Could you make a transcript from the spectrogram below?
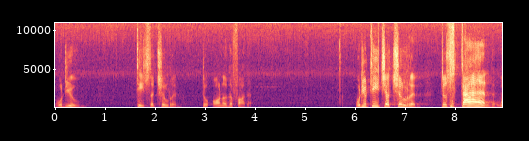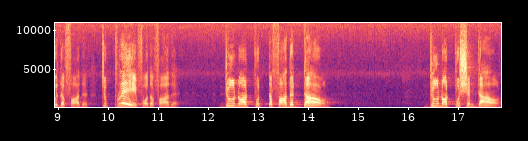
Would you teach the children to honor the Father? Would you teach your children to stand with the Father, to pray for the Father? Do not put the Father down. Do not push him down.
